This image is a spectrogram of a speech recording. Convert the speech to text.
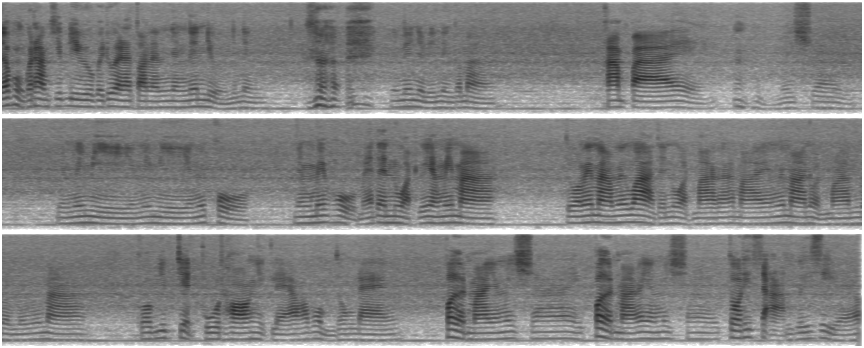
แล้วผมก็ทำคลิปรีวิวไปด้วยนะ ตอนนั้นยังเล่นอยู่นิดนึง ยังเล่นอยู่นิดนึงก็มา ข้ามไปไม่ใช่ ยังไม่มียังไม่มียังไม่โผล่ยังไม่โผล่แม้แต่หนวดก็ยังไม่มา ตัวไม่มาไม่ว่า แต่หนวดมาก็มายังไม่มาหนวดมาหนวดมันไม่มาครบยี่สิบเจ็ดภูทองอีกแล้วครับผมธงแดง เปิดมายังไม่ใช่ เปิดมาก็ยังไม่ใช่ ตัวที่สามตัวที่สี่แล้ว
